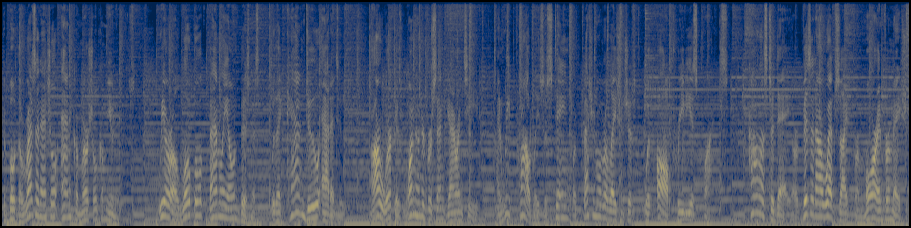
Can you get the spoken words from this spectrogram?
to both the residential and commercial communities. We are a local, family owned business with a can do attitude. Our work is 100% guaranteed, and we proudly sustain professional relationships with all previous clients. Call us today or visit our website for more information.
